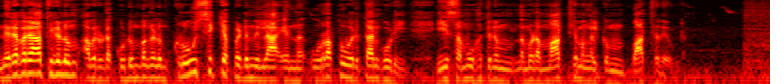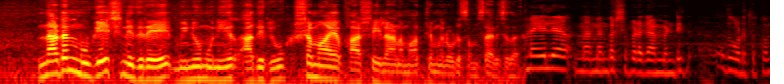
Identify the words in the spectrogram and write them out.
നിരപരാധികളും അവരുടെ കുടുംബങ്ങളും ക്രൂശിക്കപ്പെടുന്നില്ല എന്ന് ഉറപ്പുവരുത്താൻ കൂടി ഈ സമൂഹത്തിനും നമ്മുടെ മാധ്യമങ്ങൾക്കും ബാധ്യതയുണ്ട് നടൻ മുകേഷിനെതിരെ മിനു മുനീർ അതിരൂക്ഷമായ ഭാഷയിലാണ് മാധ്യമങ്ങളോട് സംസാരിച്ചത്. മെമ്പർഷിപ്പ് എടുക്കാൻ വേണ്ടി ഇത് കൊടുത്തപ്പം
